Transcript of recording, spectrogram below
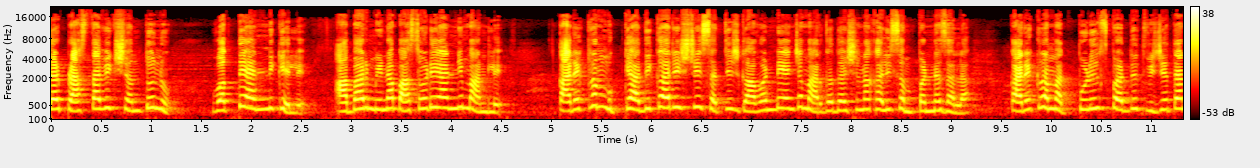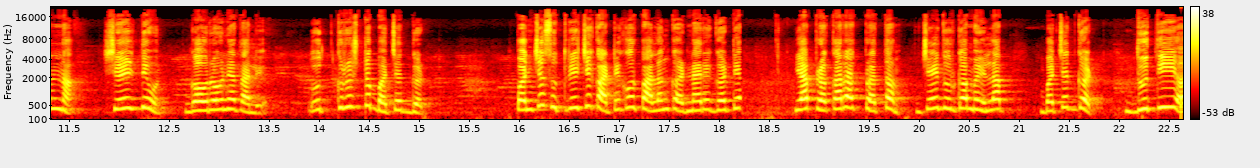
तर प्रास्ताविक शंतनू वक्ते यांनी केले. आभार मीना बासोडे यांनी मानले. कार्यक्रम मुख्य अधिकारी श्री सतीश गावंडे यांच्या मार्गदर्शनाखाली संपन्न झाला. कार्यक्रमात पुढील स्पर्धेत विजेत्यांना शिल्ड देऊन गौरवण्यात आले. उत्कृष्ट बचत गट. पंचसूत्रीचे काटेकोर पालन करणारे गट या- प्रकारात प्रथम जयदुर्गा महिला बचत गट द्वितीय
